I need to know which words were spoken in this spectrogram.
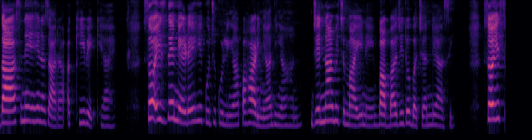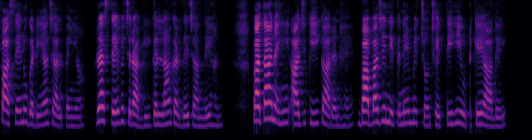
ਦਾਸ ਨੇ ਇਹ ਨਜ਼ਾਰਾ ਅੱਖੀ ਵੇਖਿਆ ਹੈ। ਸੋ ਇਸ ਦੇ ਨੇੜੇ ਹੀ ਕੁਝ ਕੁਲੀਆਂ ਪਹਾੜੀਆਂ ਦੀਆਂ ਹਨ, ਜਿਨ੍ਹਾਂ ਵਿੱਚ ਮਾਈ ਨੇ ਬਾਬਾ ਜੀ ਤੋਂ ਬਚਨ ਲਿਆ ਸੀ। ਸੋ ਇਸ ਪਾਸੇ ਨੂੰ ਗੱਡੀਆਂ ਚੱਲ ਪਈਆਂ, ਰਸਤੇ ਵਿੱਚ ਰਾਗੀ ਗੱਲਾਂ ਕਰਦੇ ਜਾਂਦੇ ਹਨ। ਪਤਾ ਨਹੀਂ ਅੱਜ ਕੀ ਕਾਰਨ ਹੈ। ਬਾਬਾ ਜੀ ਨਿਤਨੇਮ ਵਿੱਚੋਂ ਛੇਤੀ ਹੀ ਉੱਠ ਕੇ ਆ ਗਏ।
